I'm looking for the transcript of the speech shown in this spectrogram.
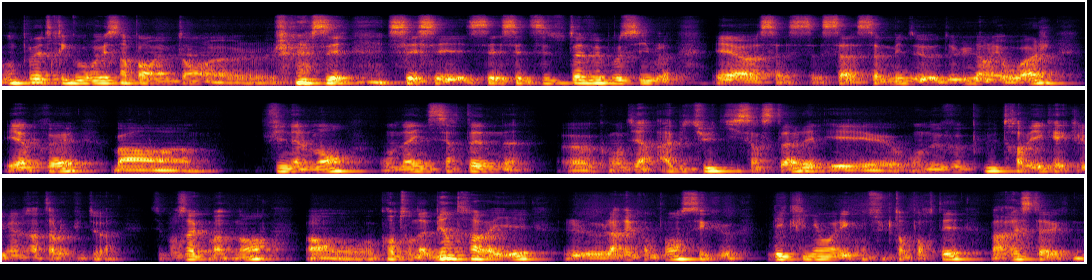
On peut être rigoureux et sympa en même temps. Euh, c'est tout à fait possible. Et euh, ça, ça, ça, met de, de l'huile dans les rouages. Et après, ben, finalement, on a une certaine euh, comment dire, habitude qui s'installe et on ne veut plus travailler qu'avec les mêmes interlocuteurs. C'est pour ça que maintenant, ben, quand on a bien travaillé, la récompense, c'est que les clients et les consultants portés ben, restent avec nous.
